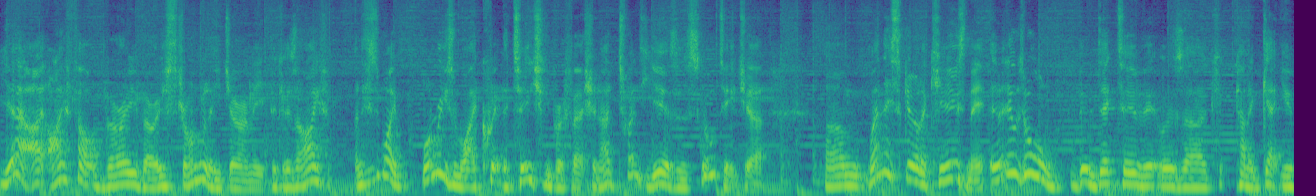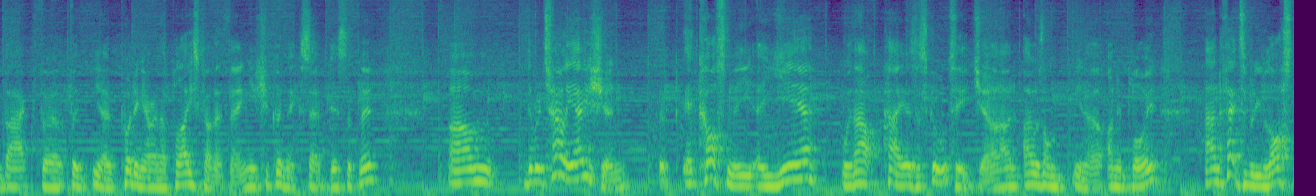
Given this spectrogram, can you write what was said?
Yeah, I, I, felt very, very strongly, Jeremy, because I, and this is why one reason why I quit the teaching profession. I had 20 years as a school teacher. Um, when this girl accused me, it, it was all vindictive. It was uh, kind of get you back for, for, you know, putting her in a place kind of thing. She couldn't accept discipline. Um, the retaliation, it cost me a year without pay as a school teacher. I, I was on, you know, unemployed and effectively lost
